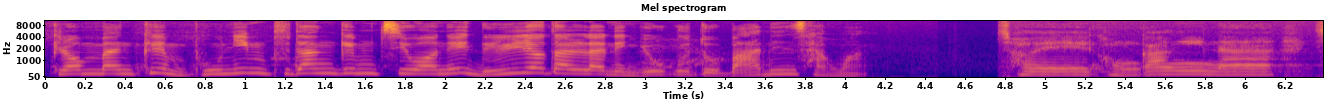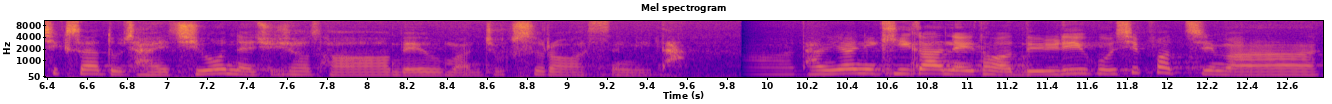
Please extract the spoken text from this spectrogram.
그런 만큼 본인 부담금 지원을 늘려달라는 요구도 많은 상황. 저의 건강이나 식사도 잘 지원해 주셔서 매우 만족스러웠습니다. 어, 당연히 기간을 더 늘리고 싶었지만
